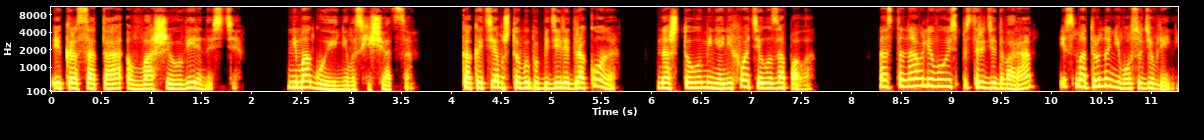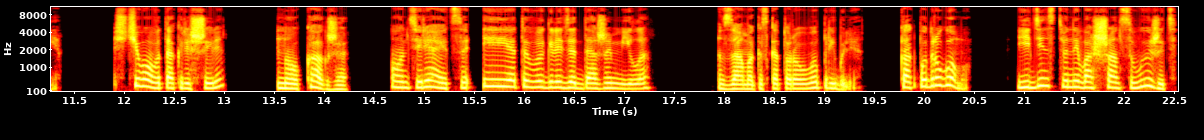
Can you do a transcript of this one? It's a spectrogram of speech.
И красота в вашей уверенности. Не могу ей не восхищаться. Как и тем, что вы победили дракона, на что у меня не хватило запала. Останавливаюсь посреди двора и смотрю на него с удивлением. С чего вы так решили? Но как же, он теряется, и это выглядит даже мило. Замок, из которого вы прибыли. Как по-другому? Единственный ваш шанс выжить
